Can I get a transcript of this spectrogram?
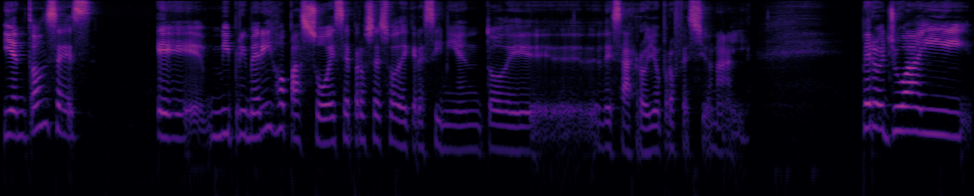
Y entonces eh, mi primer hijo pasó ese proceso de crecimiento, de, desarrollo profesional. Pero yo ahí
